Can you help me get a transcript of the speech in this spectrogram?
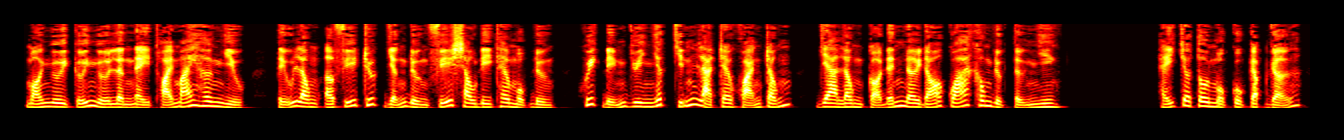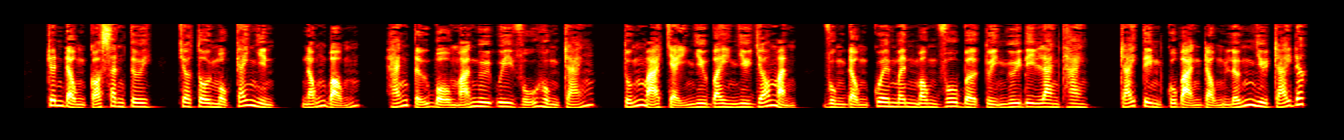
Mọi người cưỡi ngựa lần này thoải mái hơn nhiều, Tiểu Long ở phía trước dẫn đường phía sau đi theo một đường, khuyết điểm duy nhất chính là treo khoảng trống, da lông cọ đến nơi đó quá không được tự nhiên. Hãy cho tôi một cuộc gặp gỡ, trên đồng cỏ xanh tươi, cho tôi một cái nhìn, nóng bỏng, hán tử bộ mã ngươi uy vũ hùng tráng, tuấn mã chạy như bay như gió mạnh, vùng đồng quê mênh mông vô bờ tùy ngươi đi lang thang, trái tim của bạn rộng lớn như trái đất.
